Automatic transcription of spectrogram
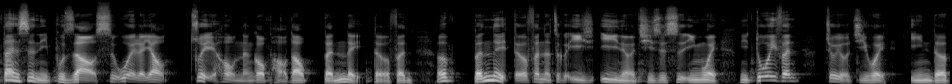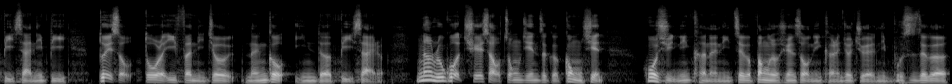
但是你不知道是为了要。最后能够跑到本垒得分，而本垒得分的这个意义呢，其实是因为你多一分就有机会赢得比赛，你比对手多了一分，你就能够赢得比赛了。那如果缺少中间这个贡献，或许你可能你这个棒球选手，你可能就觉得你不是这个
